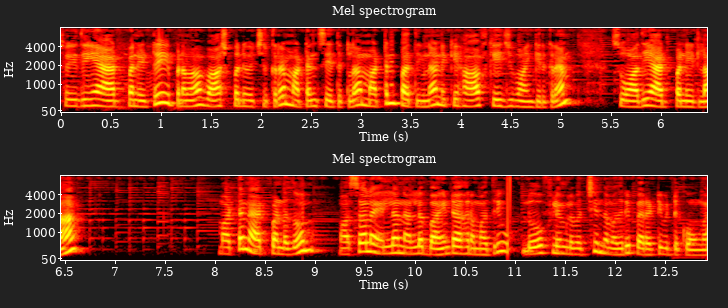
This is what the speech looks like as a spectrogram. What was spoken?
ஸோ இதையும் ஆட் பண்ணிவிட்டு இப்போ நம்ம வாஷ் பண்ணி வச்சுருக்கிற மட்டன் சேர்த்துக்கலாம். மட்டன் பார்த்தீங்கன்னா இன்றைக்கி ஹாஃப் கேஜி வாங்கியிருக்கிறேன். ஸோ அதையும் ஆட் பண்ணிடலாம். மட்டன் ஆட் பண்ணதும் மசாலா எல்லாம் நல்லா பைண்ட் ஆகிற மாதிரி லோ ஃப்ளேமில் வச்சு இந்த மாதிரி பரட்டி விட்டுக்கோங்க.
